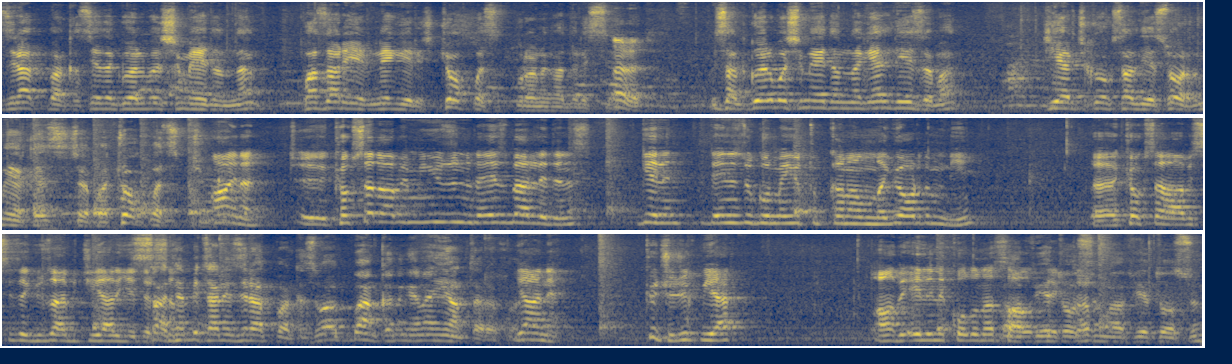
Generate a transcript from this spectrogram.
Ziraat Bankası ya da Gölbaşı Meydanı'ndan pazar yerine giriş. Çok basit buranın adresi. Evet. Mesela Gölbaşı Meydanı'na geldiği zaman ciğerci Köksal diye sordum. Herkes yapar. Çok basit çünkü. Aynen. Ee, Köksal abimin yüzünü de ezberlediniz. Gelin Denizli Gurme YouTube kanalında gördüm deyin. Ee, Köksal abi size güzel bir ciğer yedirsin. Zaten bir tane Ziraat Bankası var. Bankanın hemen yan tarafı. Yani küçücük bir yer. Abi eline koluna sağlık afiyet tekrar. olsun, afiyet olsun.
